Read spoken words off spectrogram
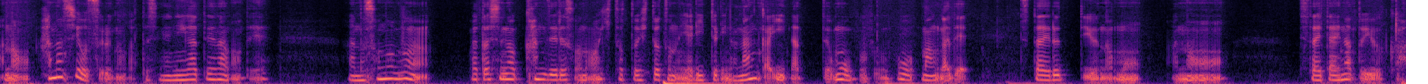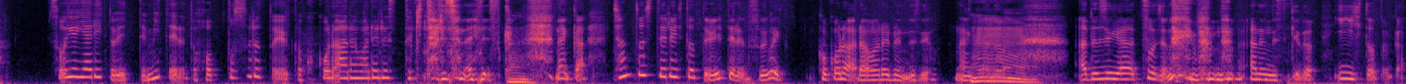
あの話をするのが私ね苦手なのであのその分私の感じるその人と人とのやり取りのなんかいいなって思う部分を漫画で伝えるっていうのもあの伝えたいなというかそういうやり取りって見てるとホッとするというか心洗われる時ってあるじゃないですか。うん なんかちゃんとしてる人って見てるとすごい心洗われるんですよ。なんかあの、うん私がそうじゃない部分あるんですけどいい人とか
